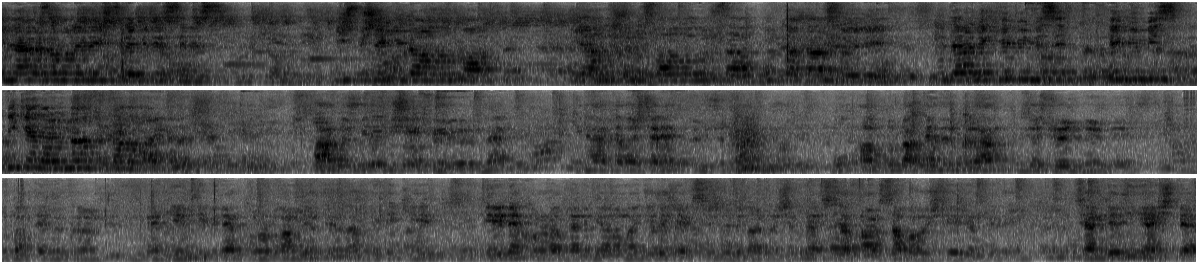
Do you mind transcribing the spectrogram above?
Beni her zaman eleştirebilirsiniz. Hiçbir şekilde alınma. Bir yanlışımız falan olursa mutlaka söyleyin. Bu dernek hepimizin, hepimiz bir kenarından tutalım arkadaşlar. Pardon bir de bir şey söylüyorum ben. Yine arkadaşlar hep duysunlar. Abdullah Demirkıran bize söz verdi. Abdullah Demirkıran Medya TV'de program yapıyorlar. Dedi ki dernek olarak benim yanıma geleceksiniz dedi kardeşim. Ben size arsa bağışlayacağım dedi. Sen dedin ya işte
